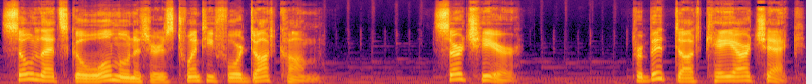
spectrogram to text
So let's go allmonitors24.com. Search here. Probit.kr check.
